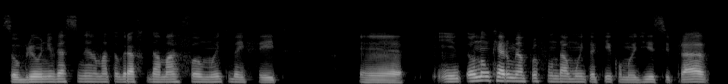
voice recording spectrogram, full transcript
sobre o universo cinematográfico da Marvel foi muito bem feito. É, eu não quero me aprofundar muito aqui, como eu disse, para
